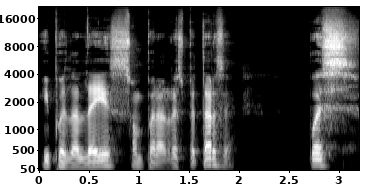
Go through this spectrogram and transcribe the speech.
Y pues las leyes son para respetarse. Pues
